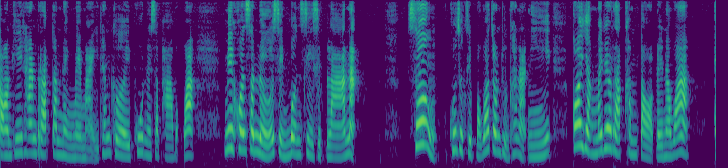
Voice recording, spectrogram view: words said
ตอนที่ท่านรับตำแหน่งใหม่ ๆ ท่านเคยพูดในสภาบอกว่า มีคนเสนอสินบน 40 ล้านอะ ซึ่งคุณศึกสิทธิ์บอกว่าจนถึงขณะนี้ ก็ยังไม่ได้รับคำตอบเลยนะว่า ไอ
